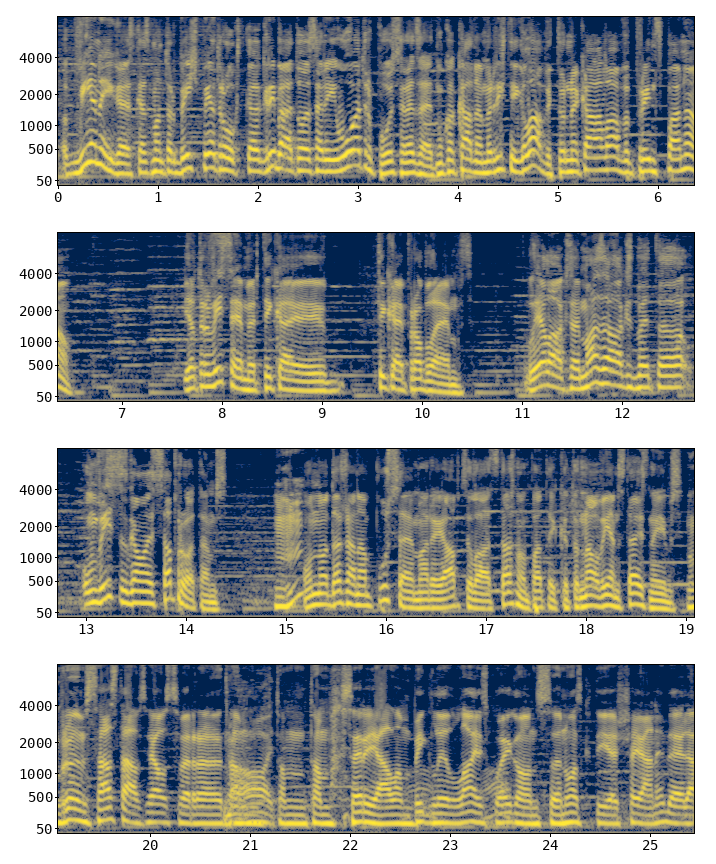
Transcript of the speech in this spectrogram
Vienīgais, kas man tur bija pietrūkst, ka gribētos arī otru pusi redzēt, nu, ka kādam ir rīktīgi labi. Tur nekā laba principā nav. Jo tur visiem ir tikai, tikai problēmas. Lielākas vai mazākas, bet uh, visas galvenais saprotams. Mm -hmm. Un no dažādām pusēm arī apcelāts. Tas man patīk, ka tur nav vienas taisnības. Nu, protams, sastāvs jāuzsver uh, tam, Ai. tam, tam seriālam Big Little Lies, ko Egons uh, noskatījies šajā nedēļā.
